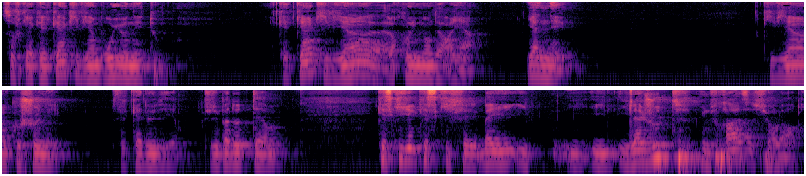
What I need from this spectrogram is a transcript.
sauf qu'il y a quelqu'un qui vient brouillonner tout. Quelqu'un qui vient, alors qu'on lui demande rien. Il y a Ney, qui vient cochonner, c'est le cas de dire. Je n'ai pas d'autres termes. Qu'est-ce qu'il fait? Ben, il, il, ajoute une phrase sur l'ordre.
